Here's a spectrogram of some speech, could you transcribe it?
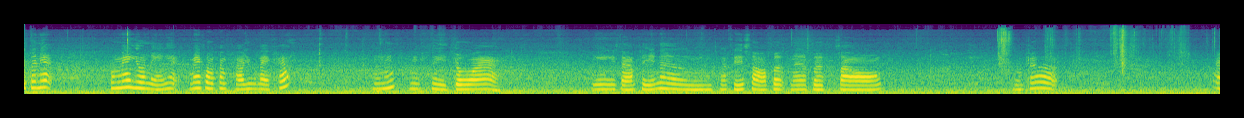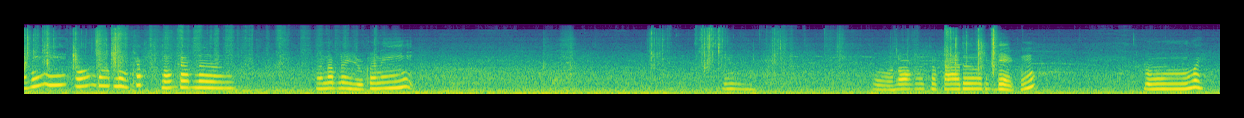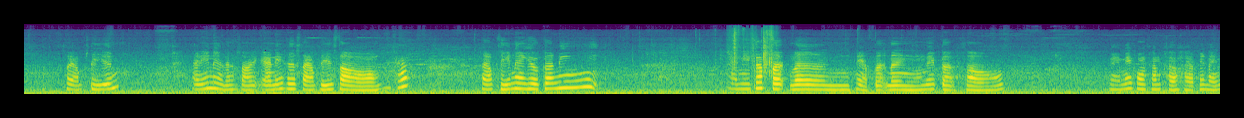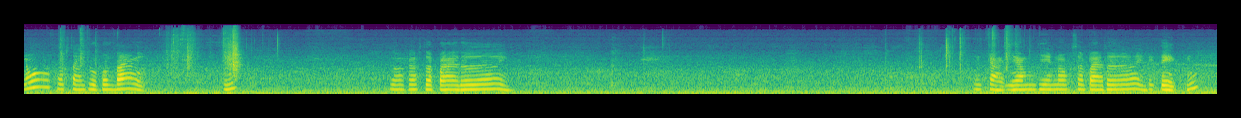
มานอนเดี๋ยวกันเนี่ย คุณแม่อยู่ไหนเนี่ย แม่ของคำขาวอยู่ไหนคะหืมมีสี่ตัว มีสามสีหนึ่งสามสีสองเปิดหนึ่งเปิดสองแล้วก็ อันนี้น้องดำหนึ่งครับน้องดำหนึ่งน้องดำหนึ่งอยู่กันนี้อืม โอ้น้องสปาเดอร์เด็กๆโอ้ยสามสีอันนี้หนึ่งและสองอันนี้คือสามสีสองนะคะสามสีหนึ่งอยู่กันนี้อันนี้ก็เปิดหนึ่งเนี่ยเปิดหนึ่งไม่เปิดสองไหนแม่คงคำขาวหายไปไหนเนาะสงสัยอยู่บนบ้านนี่ เราก็สบายเลยอากาศยามเย็นนอนสบายเลยเด็กๆ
